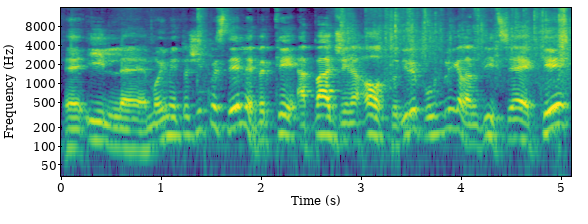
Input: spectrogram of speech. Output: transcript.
eh, il Movimento 5 Stelle, perché a pagina 8 di Repubblica la notizia è che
